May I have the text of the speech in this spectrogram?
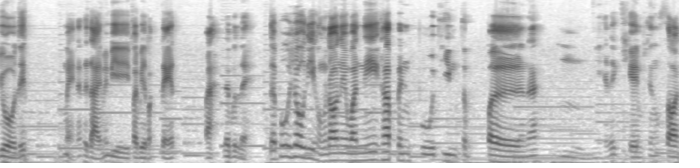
โยริส แหม่น่าเสียดายไม่มีฟาเบียบักเตสมาเริ่มกันเลยแต่ผู้โชคดีของเราในวันนี้ครับ เป็นฟูลทีมสเปอร์นะอืมมีเฮนรี่เคนเชนซอน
